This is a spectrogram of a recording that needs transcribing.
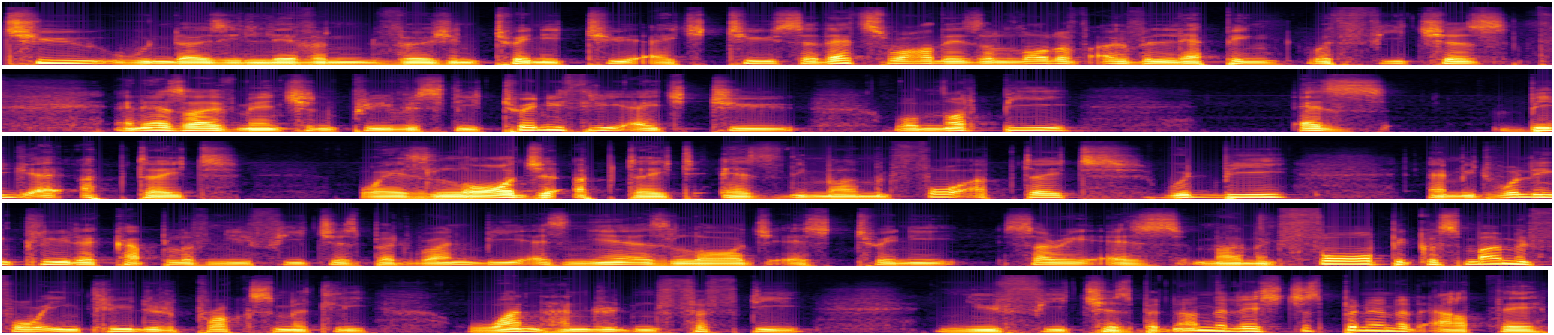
to Windows 11 version 22H2. So that's why there's a lot of overlapping with features. And as I've mentioned previously, 23H2 will not be as big an update or as large an update as the Moment 4 update would be and it will include a couple of new features, but won't be as near as large as 20, sorry, as Moment 4, because Moment 4 included approximately 150 new features. But nonetheless, just putting it out there,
